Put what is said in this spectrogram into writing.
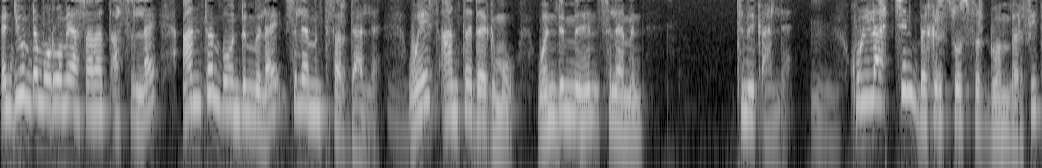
እንዲሁም ደግሞ ሮሜ 14 10 ላይ አንተም በወንድምህ ላይ ስለምን ትፈርዳለህ? ወይስ አንተ ደግሞ ወንድምህን ስለምን ትንቃለህ? ሁላችን በክርስቶስ ፍርድ ወንበር ፊት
